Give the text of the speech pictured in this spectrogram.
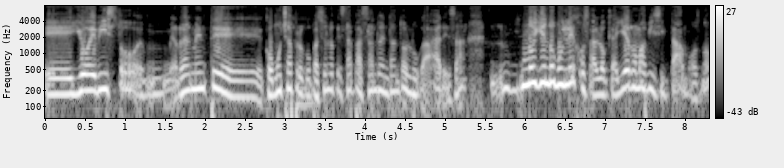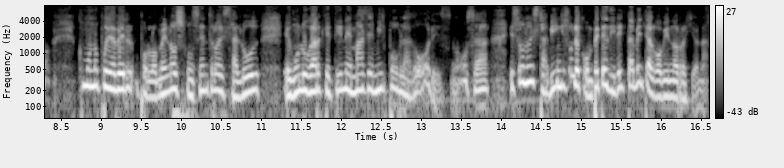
eh, yo he visto em, realmente con mucha preocupación lo que está pasando en tantos lugares, ¿ah? no yendo muy lejos a lo que ayer nomás visitamos, ¿no? ¿Cómo no puede haber por lo menos un centro de salud en un lugar que tiene más de mil pobladores, ¿no? O sea, eso no está bien, eso le compete directamente al gobierno regional.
